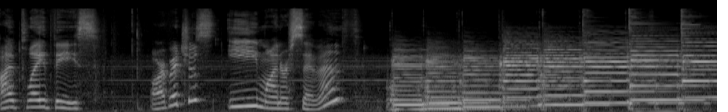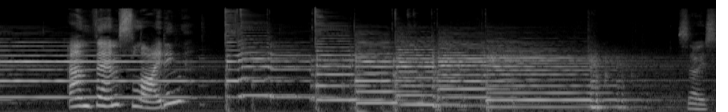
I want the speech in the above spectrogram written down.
I play these arpeggios E minor seventh. And then sliding. So it's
